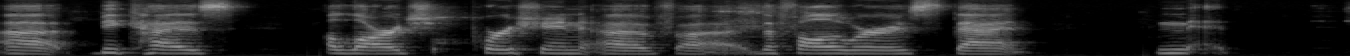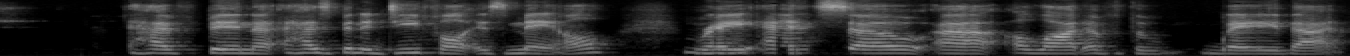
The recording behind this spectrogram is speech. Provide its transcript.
uh, because a large portion of uh, the followers that have been has been a default is male mm-hmm. right and so uh, a lot of the way that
